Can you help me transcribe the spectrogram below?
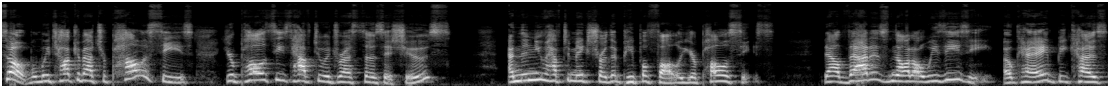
So when we talk about your policies, your policies have to address those issues. And then you have to make sure that people follow your policies. Now that is not always easy, okay? Because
